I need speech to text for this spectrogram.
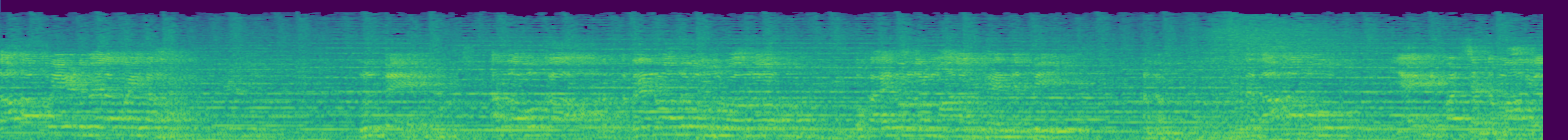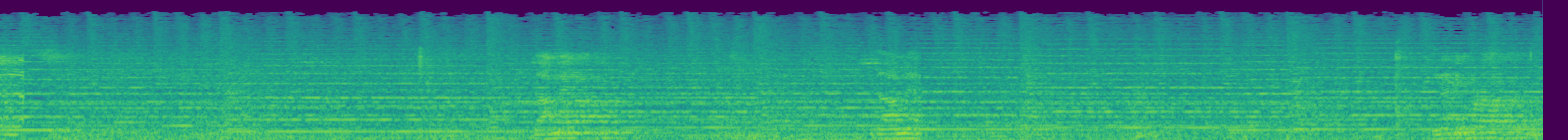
దాదాపు ఏడు వేల పైన ఉంటే అందులో ఒక రెండు వందలు మూడు వందలు ఒక ఐదు వందలు మాలలు అని చెప్పి అన్నాం అంటే దాదాపు ఎయిటీ పర్సెంట్ మాలలు రామేరా రామే కూడా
